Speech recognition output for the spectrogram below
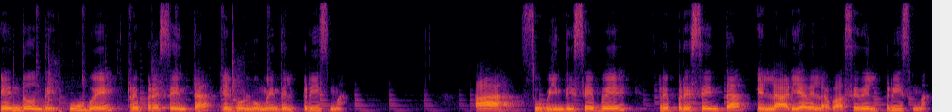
en donde V representa el volumen del prisma. A subíndice B representa el área de la base del prisma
